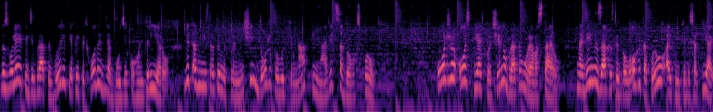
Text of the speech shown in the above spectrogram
дозволяє підібрати виріб, який підходить для будь-якого інтер'єру від адміністративних приміщень до житлових кімнат і навіть садових споруд. Отже, ось 5 причин обрати Mureva Style. Надійний захист від вологи та пилу IP55,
